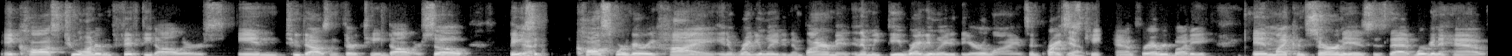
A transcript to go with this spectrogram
it cost $250 in 2013 dollars. So basically, yeah. costs were very high in a regulated environment, and then we deregulated the airlines, and prices yeah. came down for everybody. And my concern is is that we're going to have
